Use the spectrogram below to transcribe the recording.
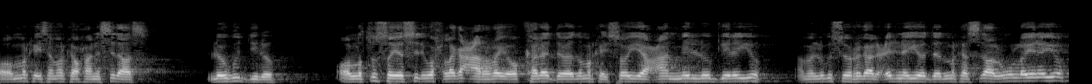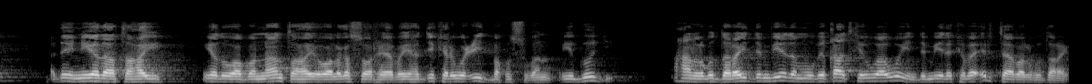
oo markaysa marka waxaan sidaas loogu dilo oo la tusayo sidii wax laga cararay oo kale dabeedna markay soo yaacaan meel loo gelayo ama lagu soo rogaal celinayo dabeed markaa sidaa lagu laynayo hadday niyadaa tahay iyadu waa bannaan tahay oo waa laga soo reebay. Haddii kale waciid baa ku sugan iyo goodi. Waxaana lagu daray dembiyada muubiqaadkae waaweyn dembiyada kabaa'irta baa lagu daray.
